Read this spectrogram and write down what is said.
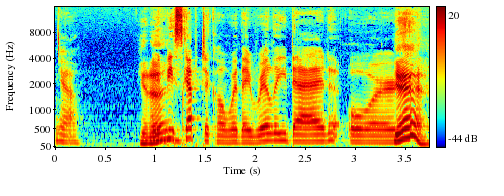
Yeah. You know, You'd be skeptical. Were they really dead? Or yeah,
